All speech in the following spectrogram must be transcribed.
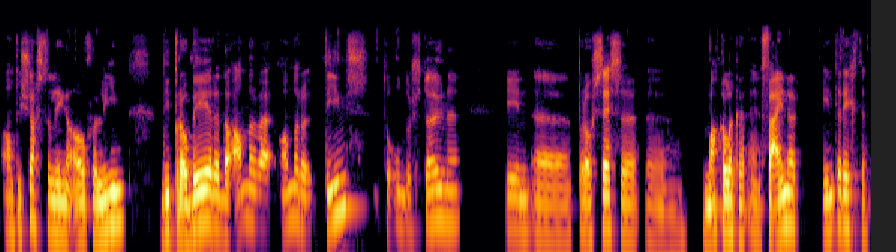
enthousiastelingen over Lean, die proberen de andere, andere teams te ondersteunen in uh, processen uh, makkelijker en fijner in te richten.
